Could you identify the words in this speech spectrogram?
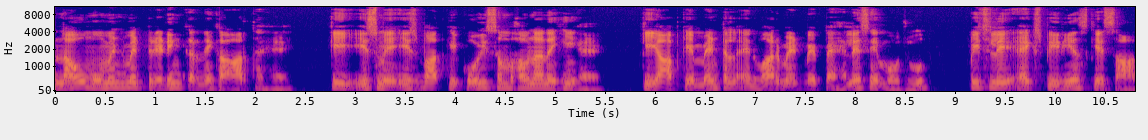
नाउ मोमेंट में ट्रेडिंग करने का अर्थ है कि इसमें इस बात की कोई संभावना नहीं है कि आपके मेंटल एनवायरनमेंट में पहले से मौजूद, पिछले एक्सपीरियंस के साथ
